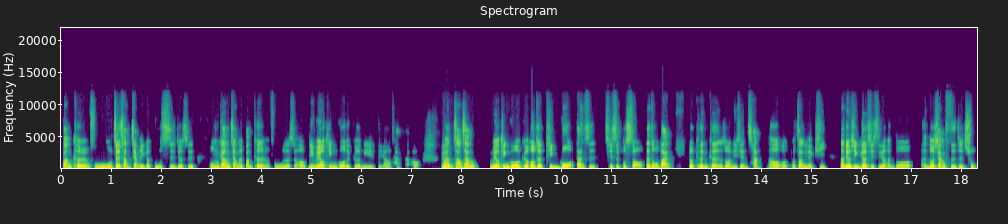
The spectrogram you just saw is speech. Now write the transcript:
帮客人服务。我最常讲一个故事，就是我们刚刚讲的帮客人服务的时候，你没有听过的歌你也得要弹的哈，啊，常常没有听过的歌或者听过，但是其实不熟，那怎么办？就跟客人说你先唱，然后我我找你的 key。那流行歌其实有很多很多相似之处。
